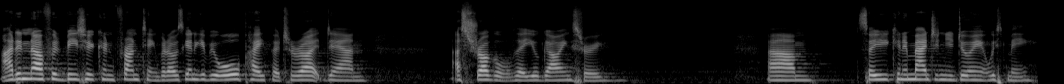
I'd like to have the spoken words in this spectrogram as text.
I didn't know if it'd be too confronting, but I was going to give you all paper to write down a struggle that you're going through. Um, so you can imagine you're doing it with me.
